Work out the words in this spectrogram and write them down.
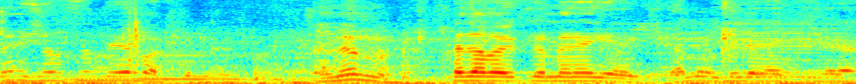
Ben iş olsun diye baktım ben. Anladın mı? Bedava yüklemene gerek yok. Tamam mı? Bir lira iki lira.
